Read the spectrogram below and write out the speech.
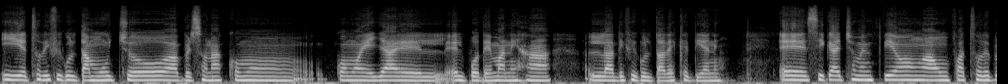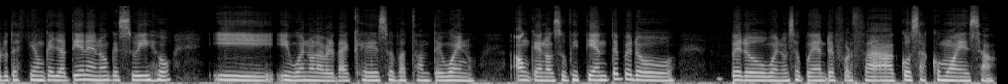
Y esto dificulta mucho a personas como, ella el, poder manejar las dificultades que tienen. Eh, sí que ha hecho mención a un factor de protección que ella tiene, ¿no? que es su hijo, y, bueno, la verdad es que eso es bastante bueno, aunque no es suficiente, pero, pero bueno, se pueden reforzar cosas como esa.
